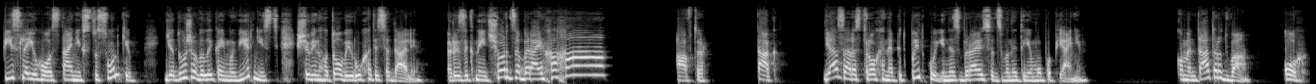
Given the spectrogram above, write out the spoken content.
після його останніх стосунків, є дуже велика ймовірність, що він готовий рухатися далі. Ризикний чорт забирай, ха-ха! Автор. Так, я зараз трохи на підпитку і не збираюся дзвонити йому по п'яні. Коментатор 2. Ох,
